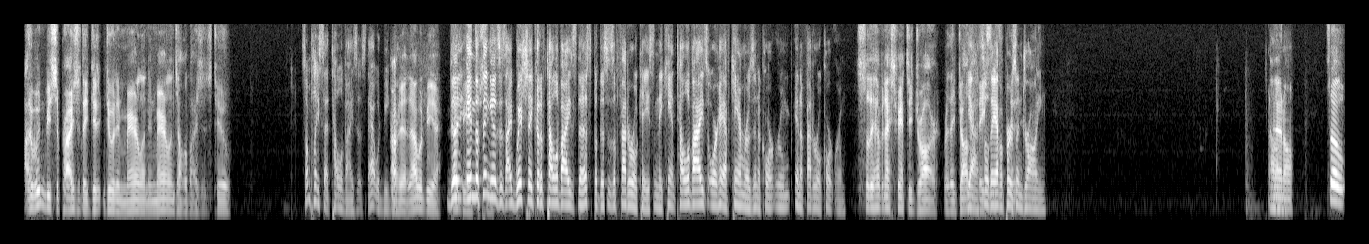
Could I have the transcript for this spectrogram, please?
I wouldn't be surprised if they didn't do it in Maryland, and Maryland televises too. Someplace that televises. That would be Oh great. yeah, that would be a. The be and the thing is, is I wish they could have televised this, but this is a federal case, and they can't televise or have cameras in a courtroom in a federal courtroom. so they have a nice fancy drawer where they draw. yeah, the so they have a faces and- person drawing. you Um, know. So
